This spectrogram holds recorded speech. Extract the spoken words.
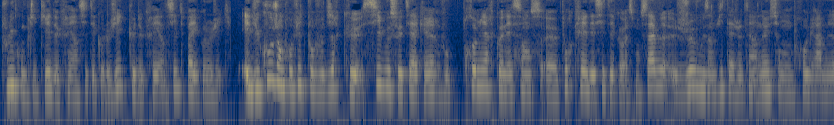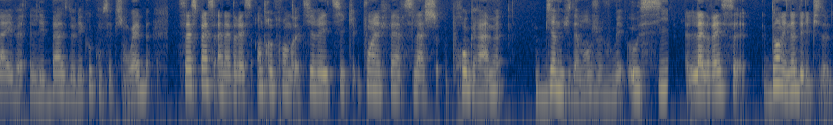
plus compliqué de créer un site écologique que de créer un site pas écologique. Et du coup, j'en profite pour vous dire que si vous souhaitez acquérir vos premières connaissances euh, pour créer des sites éco-responsables, je vous invite à jeter un œil sur mon programme live Les bases de l'éco-conception web. Ça se passe à l'adresse entreprendre-éthique.fr slash programme. Bien évidemment, je vous mets aussi l'adresse dans les notes de l'épisode.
